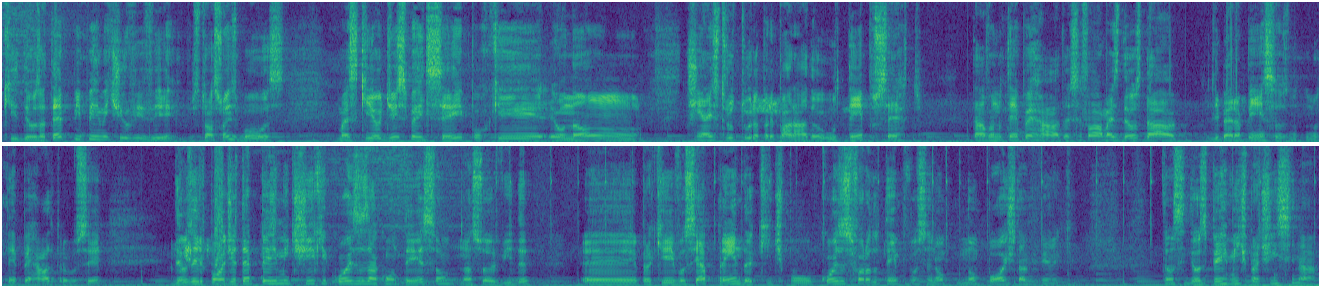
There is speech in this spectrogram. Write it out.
que Deus até me permitiu viver, situações boas, mas que eu desperdicei porque eu não tinha a estrutura preparada, o tempo certo. Tava no tempo errado. Aí você fala, ah, mas Deus dá, libera bênçãos no, no tempo errado para você. Deus ele pode até permitir que coisas aconteçam na sua vida é, para que você aprenda que tipo coisas fora do tempo você não, não pode estar vivendo aqui. Então, assim, Deus permite para te ensinar.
